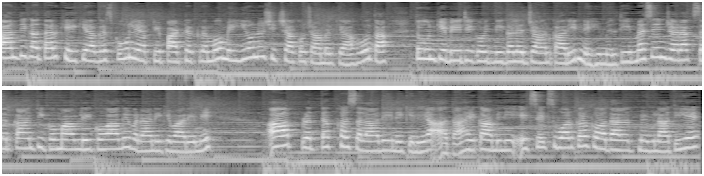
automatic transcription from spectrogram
कांति का तर्क है कि अगर स्कूल ने अपने पाठ्यक्रमों में यौन शिक्षा को शामिल किया होता तो उनके बेटे को इतनी गलत जानकारी नहीं मिलती। मैसेंजर अक्सर कांति को मामले को आगे बढ़ाने के बारे में अप्रत्यक्ष सलाह देने के लिए आता है। कामिनी एक सेक्स वर्कर को अदालत में बुलाती है,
